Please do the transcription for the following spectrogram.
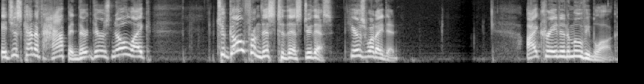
It just kind of happened. There, there's no like, to go from this to this, do this. Here's what I did I created a movie blog.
